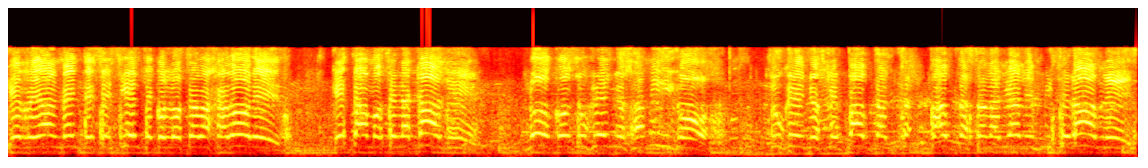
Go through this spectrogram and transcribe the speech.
que realmente se siente con los trabajadores, que estamos en la calle, no con sus gremios amigos, sus gremios que pautan pautas salariales miserables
